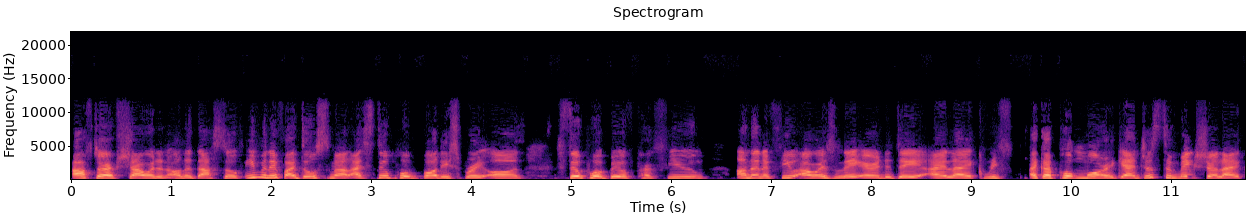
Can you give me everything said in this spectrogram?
after I've showered and all of that stuff, even if I don't smell, I still put body spray on, still put a bit of perfume, and then a few hours later in the day, I like ref- like I put more again just to make sure like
